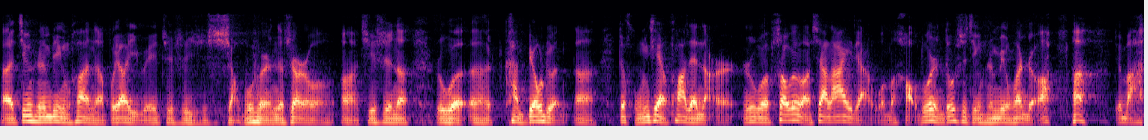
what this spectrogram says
呃，精神病患呢，不要以为这是小部分人的事儿哦，啊，其实呢，如果呃看标准啊，这红线画在哪儿？如果稍微往下拉一点，我们好多人都是精神病患者啊，啊，对吧？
